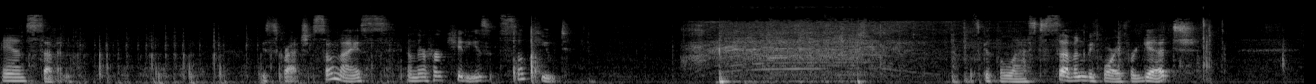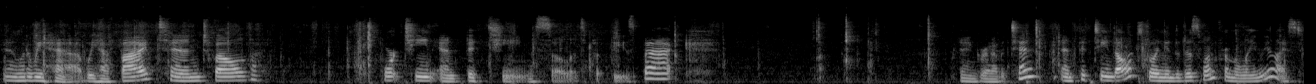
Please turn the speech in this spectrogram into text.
And seven. They scratch so nice, and they're her kitties. It's so cute. Let's get the last seven before I forget. And what do we have? We have 5, 10, 12, 14, and 15. So let's put these back and grab a 10 and $15 going into this one from Elaine Realized.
